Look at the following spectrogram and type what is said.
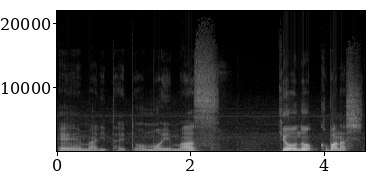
えー、参りたいと思います。今日の小話。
